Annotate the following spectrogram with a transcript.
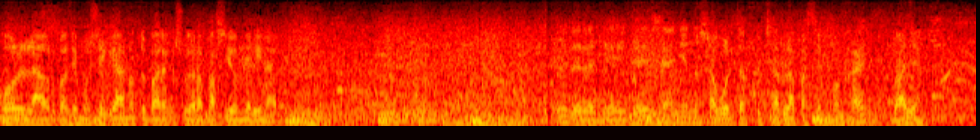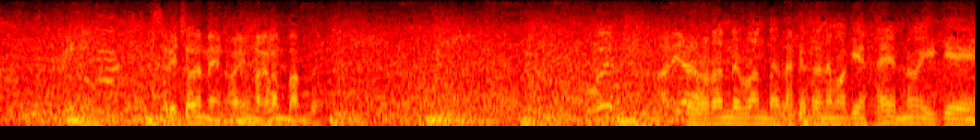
con la agrupación musical Nuestro para que sube la pasión de Linares. Desde, desde- desde ese año no se ha vuelto a escuchar la pasión por Jaén. Vaya. Se le echa de menos, ¿eh? Una gran banda. Pero grandes bandas las que tenemos aquí en Jaén, ¿no? Y que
